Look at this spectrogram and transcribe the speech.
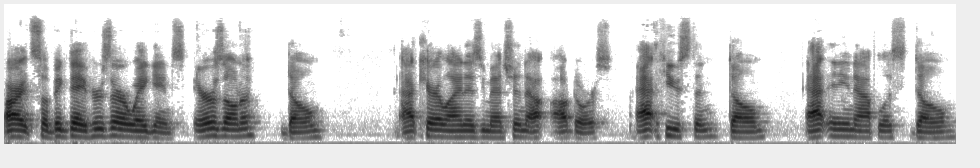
All right, so Big Dave, here's their away games: Arizona Dome, at Carolina, as you mentioned, out, outdoors, at Houston Dome, at Indianapolis Dome,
